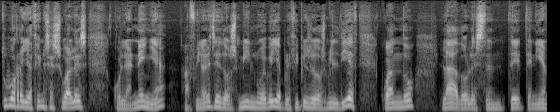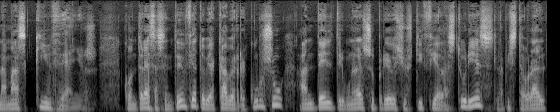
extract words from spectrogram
tuvo relaciones sexuales con la niña a finales de 2009 y a principios de 2010, cuando la adolescente tenía nada más 15 años. Contra esa sentencia todavía cabe recurso ante el Tribunal Superior de Justicia de Asturias. La vista oral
